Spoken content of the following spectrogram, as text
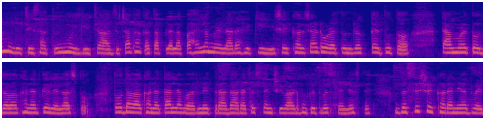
मुलीची सातवी मुलगीच्या आजच्या भागात आपल्याला पाहायला मिळणार आहे की शेखरच्या डोळ्यातून रक्त येत होतं. त्यामुळे तो दवाखान्यात गेलेला असतो. तो दवाखान्यात आल्यावर नेत्रा दारातच त्यांची वाट बघत बसलेली असते. जसे शेखर आणि अद्वैत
